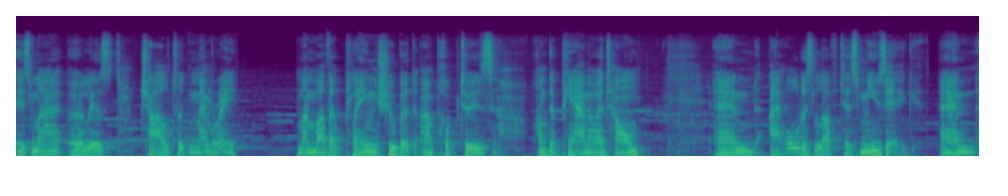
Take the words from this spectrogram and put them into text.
is my earliest childhood memory my mother playing Schubert impromptus on the piano at home. And I always loved his music, and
